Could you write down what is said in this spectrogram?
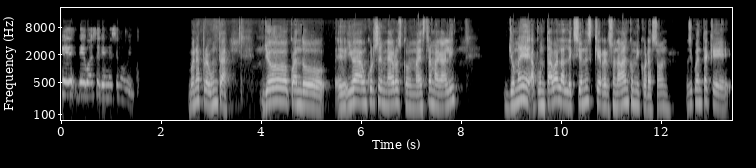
¿Qué debo hacer en ese momento? Buena pregunta. Yo cuando eh, iba a un curso de milagros con mi maestra Magali, yo me apuntaba a las lecciones que resonaban con mi corazón. Me di cuenta que,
